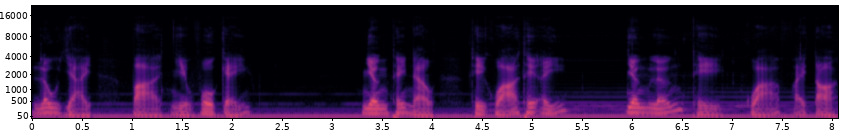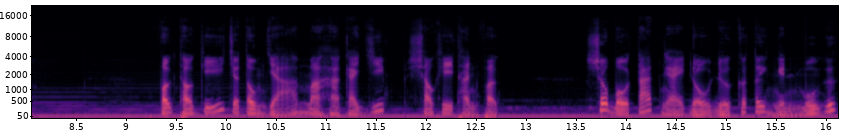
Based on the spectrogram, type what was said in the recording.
lâu dài và nhiều vô kể. Nhân thế nào thì quả thế ấy, nhân lớn thì quả phải to. Phật thọ ký cho tôn giả Mahakajip sau khi thành Phật. Số Bồ Tát Ngài độ được có tới nghìn muôn ức,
